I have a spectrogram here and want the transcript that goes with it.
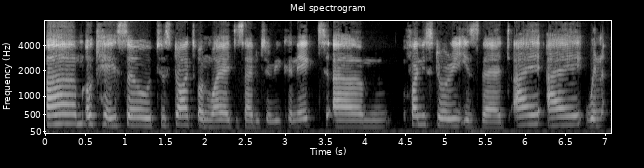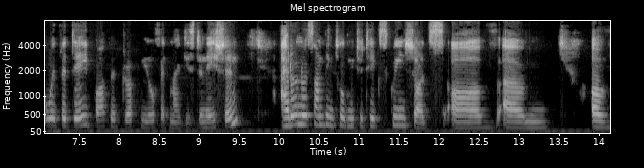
Um, okay, so to start on why I decided to reconnect, um, funny story is that I, I, when with the day Bartho dropped me off at my destination, I don't know something told me to take screenshots of um, of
